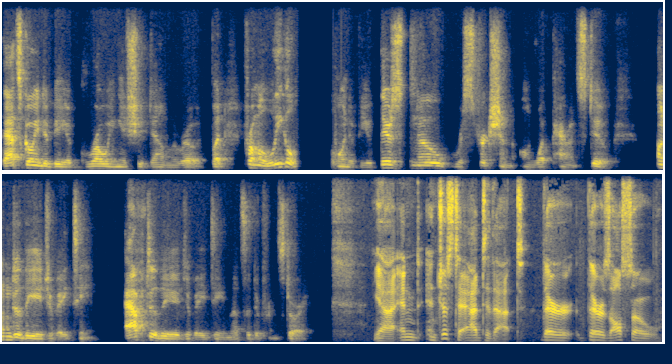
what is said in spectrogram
that's going to be a growing issue down the road. But from a legal point of view, there's no restriction on what parents do under the age of 18. After the age of 18, that's a different story. Yeah, and and just to add to that, there there's also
